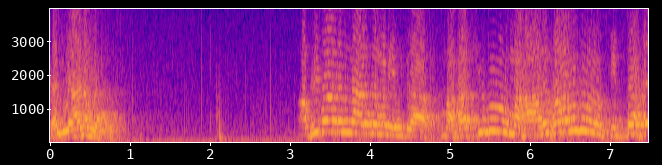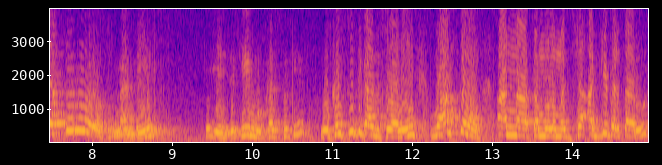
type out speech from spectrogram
కళ్యాణమస్తు అభివాదం నారదమణీంద్ర మహర్షులు మహానుభావులు సిద్ధహస్తులు. నంది ఎందుకీ ముఖస్థుతి ముఖస్థుతి కాదు స్వామి వాస్తవం. అన్న తమ్ముల మధ్య అగ్గి పెడతారు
